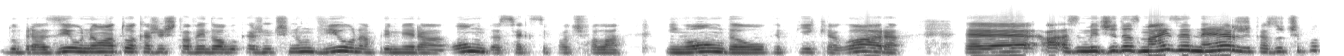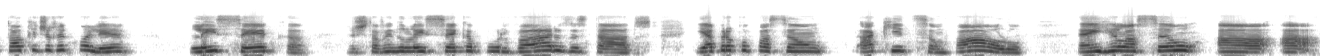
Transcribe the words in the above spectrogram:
do Brasil, não à toa que a gente está vendo algo que a gente não viu na primeira onda, se é que se pode falar em onda ou repique agora, é as medidas mais enérgicas do tipo toque de recolher, lei seca. A gente está vendo lei seca por vários estados. E a preocupação aqui de São Paulo é em relação a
